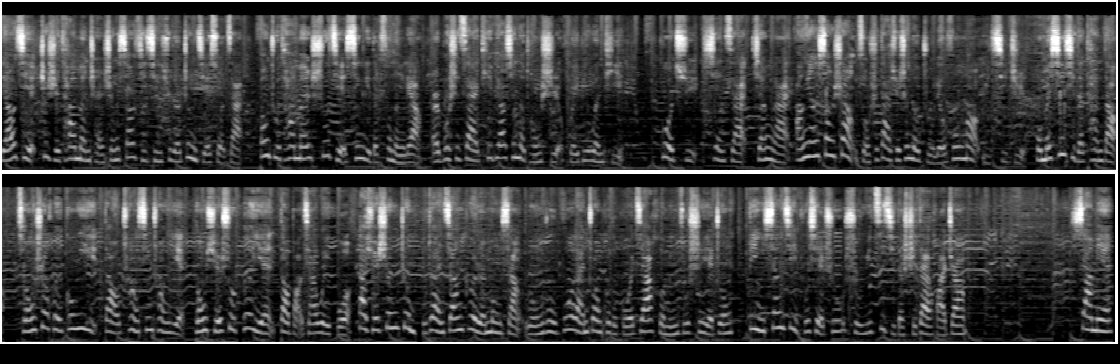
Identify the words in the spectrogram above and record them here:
了解致使他们产生消极情绪的症结所在，帮助他们疏解心理的负能量，而不是在贴标签的同时回避问题。过去、现在、将来，昂扬向上总是大学生的主流风貌与气质。我们欣喜地看到，从社会公益到创新创业，从学术科研到保家卫国，大学生正不断将个人梦想融入波澜壮阔的国家和民族事业中，并相继谱写出属于自己的时代华章。下面，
